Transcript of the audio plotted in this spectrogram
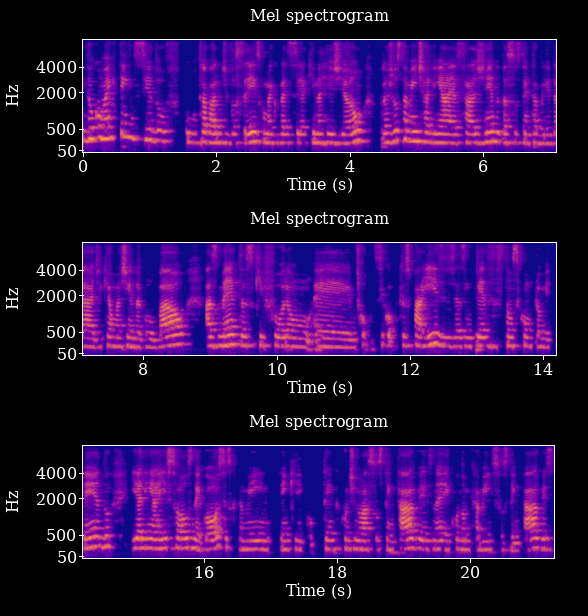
Então, como é que tem sido o trabalho de vocês, como é que vai ser aqui na região, para justamente alinhar essa agenda da sustentabilidade, que é uma agenda global, as metas que foram, é, que os países e as empresas estão se comprometendo, e alinhar isso aos negócios, que também tem que, tem que continuar sustentáveis, né, economicamente sustentáveis.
